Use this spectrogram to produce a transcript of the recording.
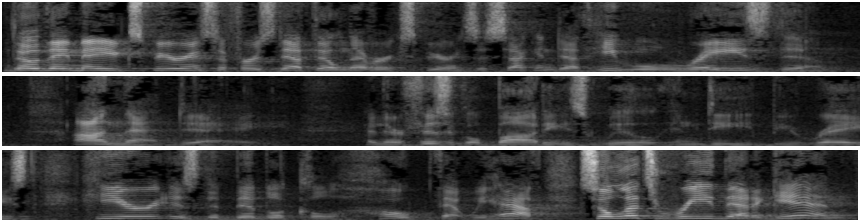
Though they may experience the first death, they'll never experience the second death. He will raise them on that day and their physical bodies will indeed be raised. Here is the biblical hope that we have. So let's read that again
